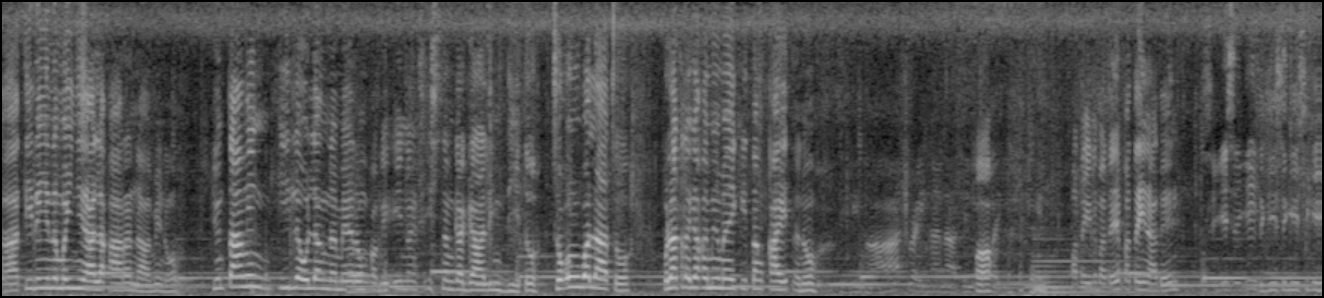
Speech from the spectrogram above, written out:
Ah, tingnan nyo naman yung alakaran namin, no? Yung tanging ilaw lang na meron kami eh, is nang gagaling dito. So kung wala to, wala talaga kami makikitang kahit ano. Sige nga, try nga natin. Ah, patayin natin, patayin natin. Sige, sige. Sige, sige, sige.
